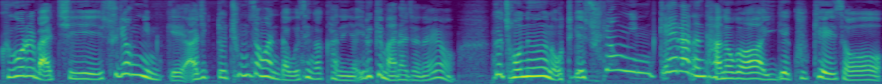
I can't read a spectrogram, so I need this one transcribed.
그거를 마치 수령님께 아직도 충성한다고 생각하느냐 이렇게 말하잖아요. 그러니까 저는 어떻게 수령님께라는 단어가 이게 국회에서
